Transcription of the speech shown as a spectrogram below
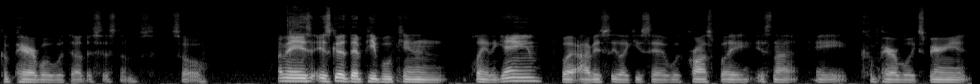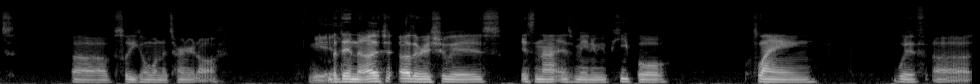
comparable with the other systems. So, I mean, it's, it's good that people can play the game, but obviously, like you said, with crossplay, it's not a comparable experience. Uh, so you can want to turn it off. Yeah. But then the other issue is it's not as many people playing with uh,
